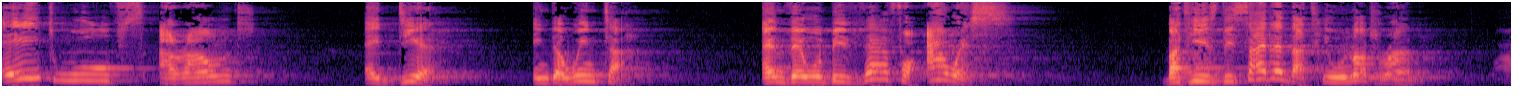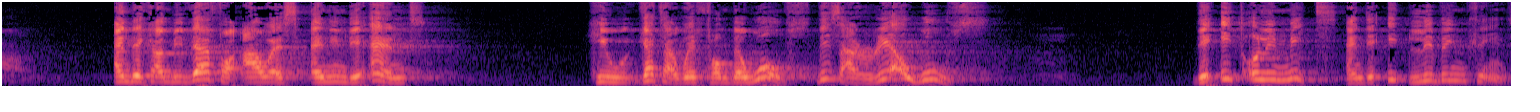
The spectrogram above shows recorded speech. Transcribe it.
eight wolves around a deer in the winter, and they will be there for hours. But he's decided that he will not run. And they can be there for hours, and in the end, he will get away from the wolves. These are real wolves. They eat only meat and they eat living things.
